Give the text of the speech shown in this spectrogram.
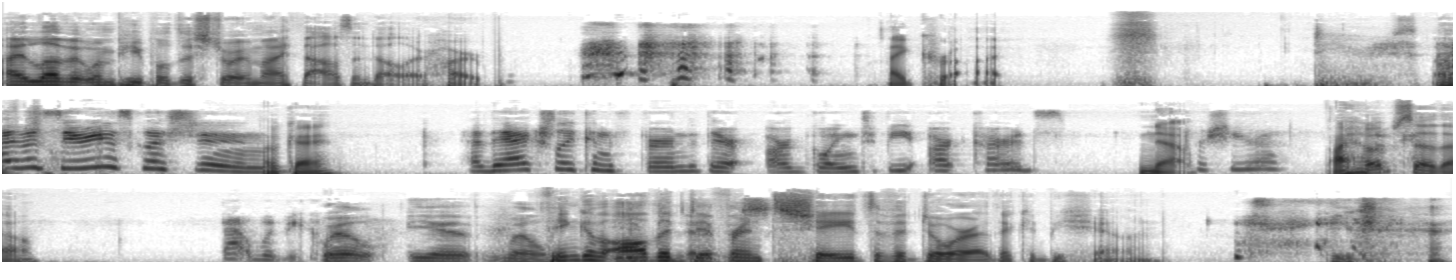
I love it when people destroy my thousand dollar harp. I cry. Tears. I of have a serious question. Okay. Have they actually confirmed that there are going to be art cards No, for She-Ra? I hope so though. That would be cool. Well, yeah, well. Think of all the different this- shades of Adora that could be shown. You can,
